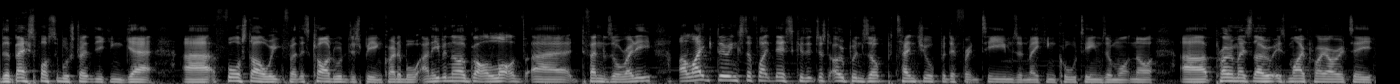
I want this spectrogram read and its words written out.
the best possible strength you can get. Uh, four star weak foot. This card would just be incredible. And even though I've got a lot of uh, defenders already, I like doing stuff like this because it just opens up potential for different teams and making cool teams and whatnot. Uh, Promes though is my priority,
